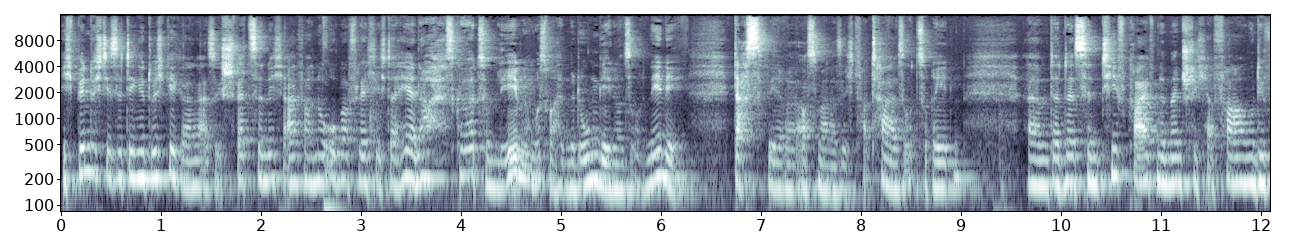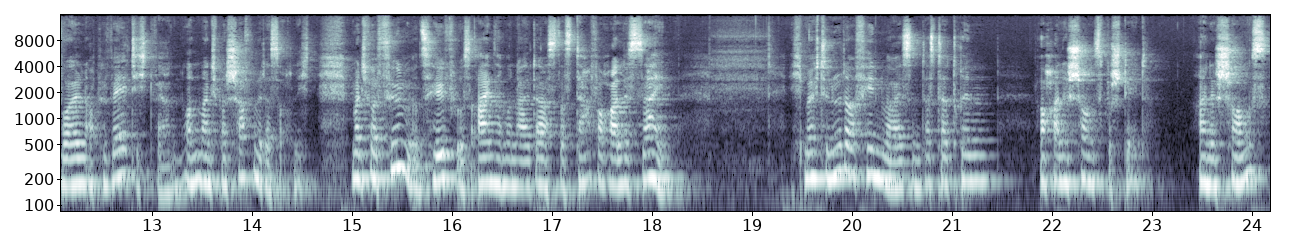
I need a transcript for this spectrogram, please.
Ich bin durch diese Dinge durchgegangen. Also ich schwätze nicht einfach nur oberflächlich daher. Na, das gehört zum Leben, muss man halt mit umgehen und so. Nee, nee. Das wäre aus meiner Sicht fatal, so zu reden. Ähm, denn das sind tiefgreifende menschliche Erfahrungen, die wollen auch bewältigt werden. Und manchmal schaffen wir das auch nicht. Manchmal fühlen wir uns hilflos, einsam und all das. Das darf auch alles sein. Ich möchte nur darauf hinweisen, dass da drin auch eine Chance besteht. Eine Chance,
